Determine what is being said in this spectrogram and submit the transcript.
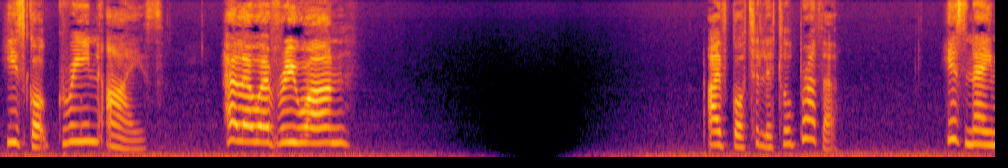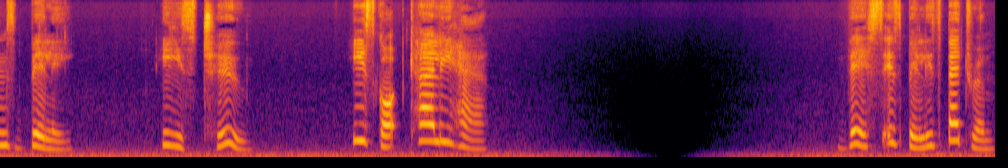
He's got green eyes. Hello, everyone. I've got a little brother. His name's Billy. He's two. He's got curly hair. This is Billy's bedroom.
